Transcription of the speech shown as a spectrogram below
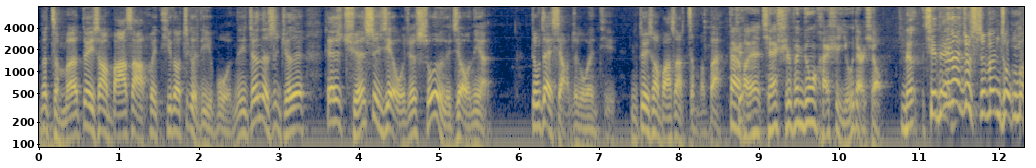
那怎么对上巴萨会踢到这个地步？你真的是觉得现在全世界，我觉得所有的教练都在想这个问题。你对上巴萨怎么办？但是好像前十分钟还是有点效。能现在，现在就十分钟嘛。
